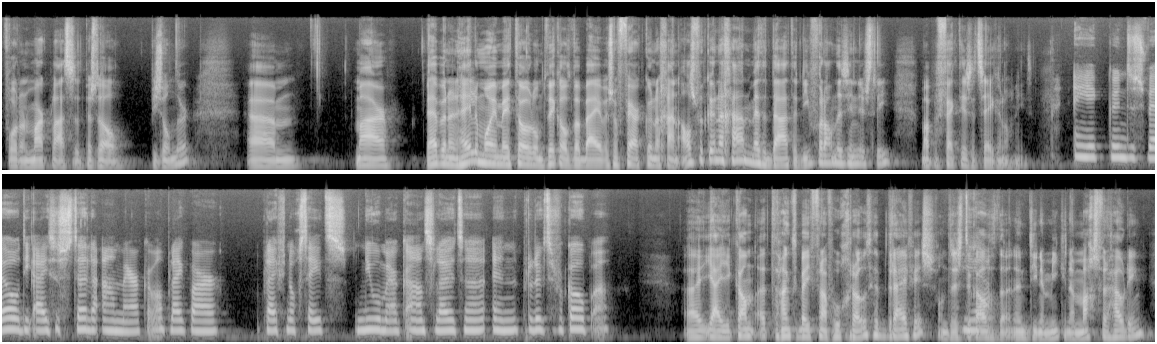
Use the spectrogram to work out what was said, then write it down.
Voor een marktplaats is dat best wel bijzonder. Um, maar we hebben een hele mooie methode ontwikkeld waarbij we zo ver kunnen gaan als we kunnen gaan met de data die voorhanden is in de industrie. Maar perfect is het zeker nog niet. En je kunt dus wel die eisen stellen aanmerken, want blijkbaar blijf je nog steeds nieuwe merken aansluiten en producten verkopen. Uh, ja, je kan, het hangt een beetje vanaf hoe groot het bedrijf is. Want er is natuurlijk altijd een, dynamiek en een machtsverhouding.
